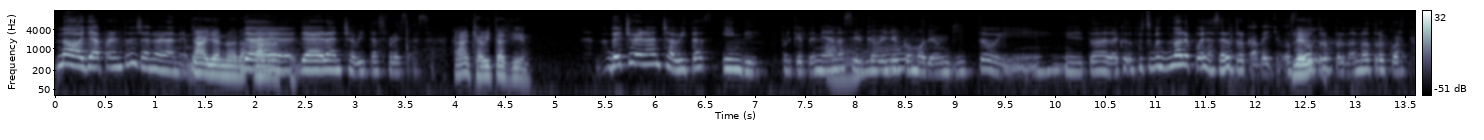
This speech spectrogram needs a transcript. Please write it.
No, ya, para entonces ya no eran emo. Ah, ya no era. ya, ah, ya eran chavitas fresas. Ah, chavitas bien. De hecho, eran chavitas indie, porque tenían así el cabello como de honguito y, y toda la cosa. Pues no le puedes hacer otro cabello, o sea, otro, perdón, otro corte.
